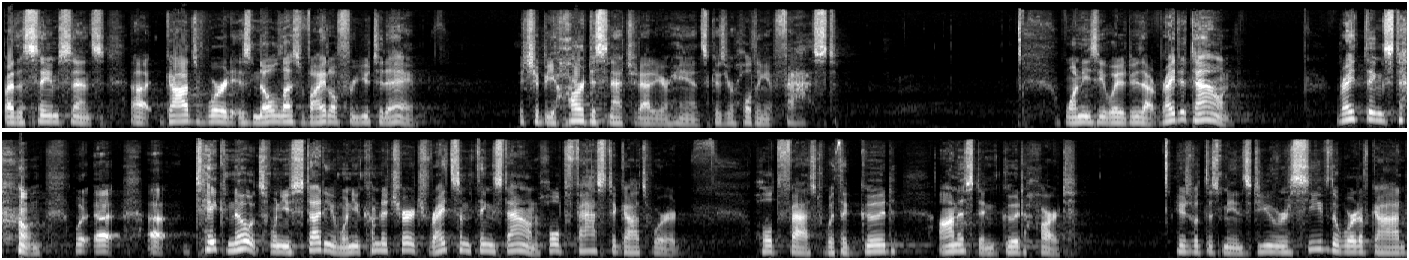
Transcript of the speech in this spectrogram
By the same sense, uh, God's word is no less vital for you today it should be hard to snatch it out of your hands because you're holding it fast. One easy way to do that write it down. Write things down. Uh, uh, take notes when you study, when you come to church. Write some things down. Hold fast to God's word. Hold fast with a good, honest, and good heart. Here's what this means Do you receive the word of God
